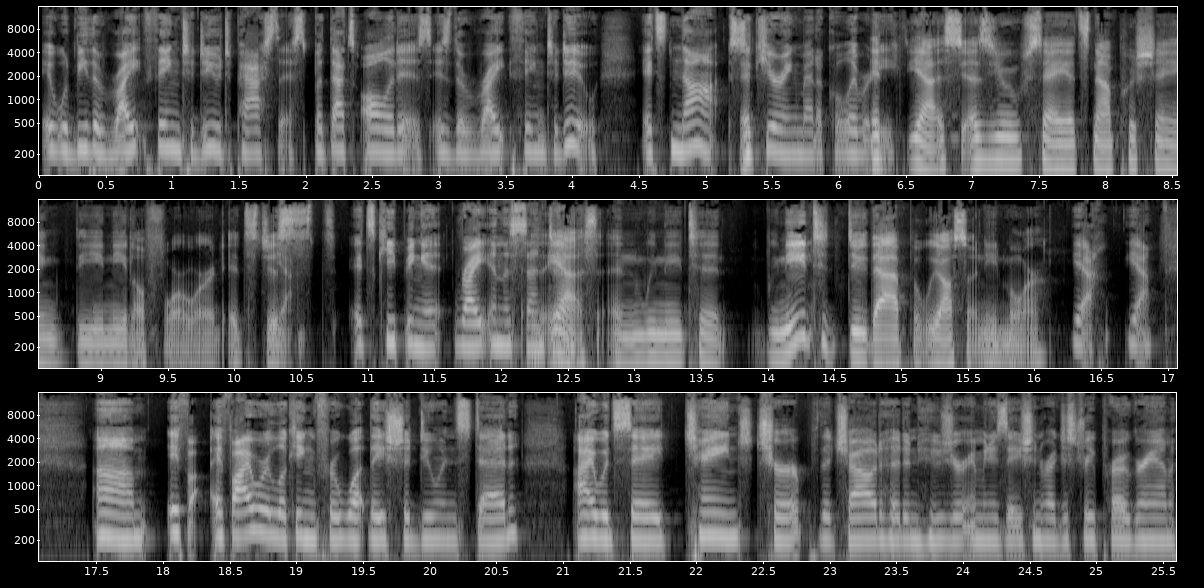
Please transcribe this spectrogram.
it would be the right thing to do to pass this, but that's all it is, is the right thing to do. It's not securing medical liberty. It, yes, as you say, it's not pushing the needle forward. It's just It's keeping it right in the center. yes, and we need to we need to do that, but we also need more. Yeah. Yeah. Um, if if I were looking for what they should do instead, I would say change CHIRP, the Childhood and Hoosier Immunization Registry program,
